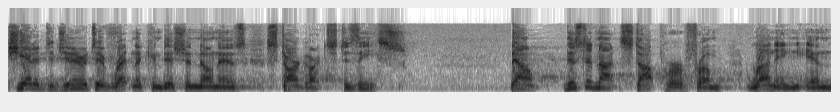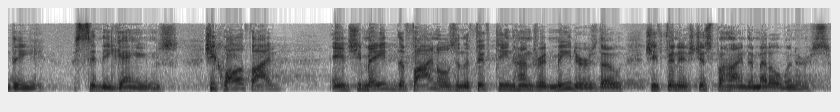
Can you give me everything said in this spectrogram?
She had a degenerative retina condition known as Stargardt's disease. Now, this did not stop her from running in the Sydney Games. She qualified and she made the finals in the 1500 meters, though she finished just behind the medal winners.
